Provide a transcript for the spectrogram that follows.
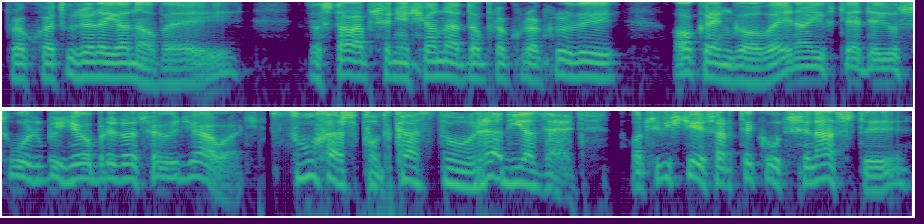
w prokuraturze rejonowej. Została przeniesiona do prokuratury okręgowej, no i wtedy już służby ziobry zaczęły działać. Słuchasz podcastu Radia Z. Oczywiście jest artykuł 13,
